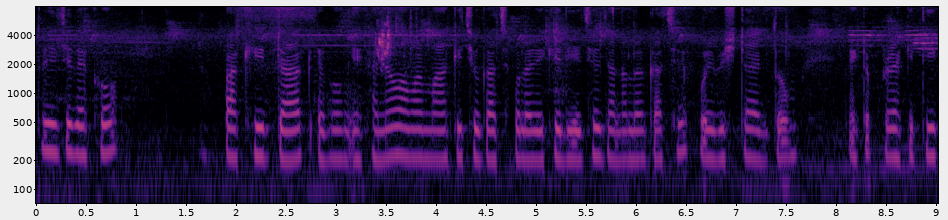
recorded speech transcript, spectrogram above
তো এই যে দেখো, পাখির ডাক, এবং এখানেও আমার মা কিছু গাছপালা রেখে দিয়েছে জানালার কাছে। পরিবেশটা একদম একটা প্রাকৃতিক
